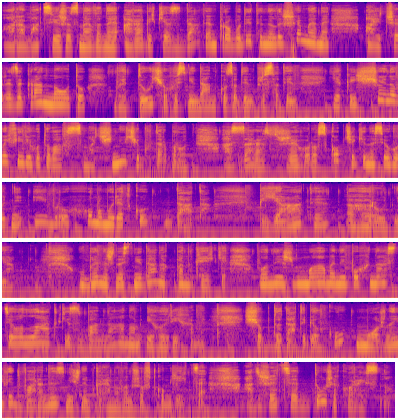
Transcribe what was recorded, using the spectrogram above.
Аромат свіжезмеленої арабіки здатен пробудити не лише мене, а й через екран ноуту ведучого сніданку з 1 плюс 1, який щойно в ефірі готував смачнючий бутерброд. А зараз вже гороскопчики на сьогодні і в рухомому рядку дата 5 грудня. У мене ж на сніданок панкейки. Вони ж мамини пухнасті оладки з бананом і горіхами. Щоб додати білку, можна й відварене з ніжним кремовим жовтком яйце, адже це дуже корисно.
